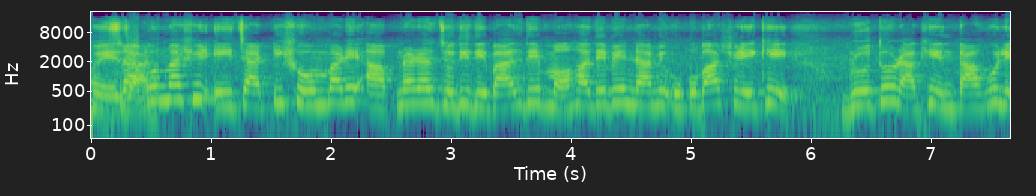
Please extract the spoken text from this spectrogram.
হয়ে শ্রাবণ মাসের এই চারটি সোমবারে আপনারা যদি দেবালদেব মহাদেবের নামে উপবাস রেখে ব্রত রাখেন, তাহলে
